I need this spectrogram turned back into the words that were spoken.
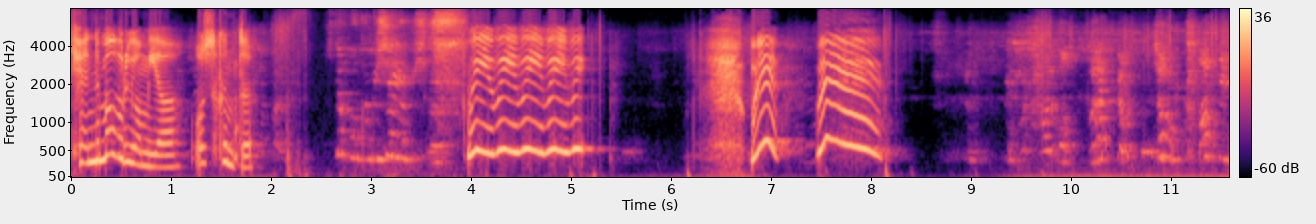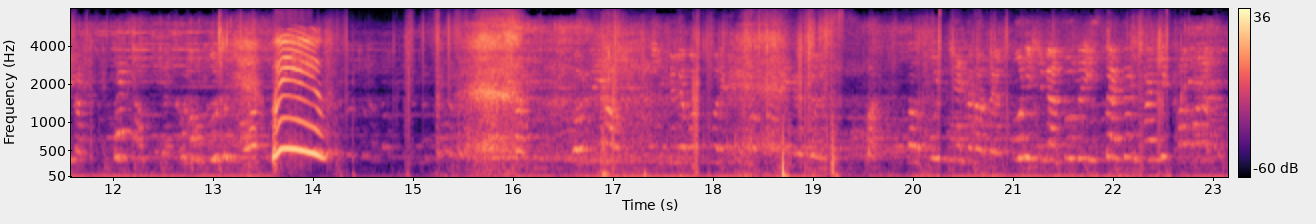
Kendime vuruyorum ya. O sıkıntı. İşte boku bir şey yap işte. Vıy vıy Bak sana 12'ye kadar dayan. 12'den sonra istersen kendi kalmanasın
